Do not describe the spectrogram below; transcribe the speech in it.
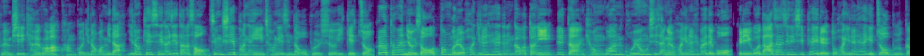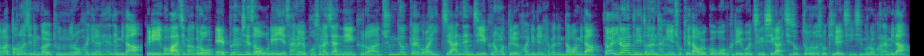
FOMC 결과가 관건이라고 합니다. 이렇게 세 가지에 따라서 증시의 방향이 정해진다고 볼 수 있겠죠. 그렇다면 여기서 어떤 거를 확인을 해야 되는가 봤더니 일단 견고한 고용 시장을 확인을 해봐야 되고 그리고 낮아지는 CPI를 또 확인을 해야겠죠. 물가가 떨어지는 걸 두 눈으로 확인을 해야 됩니다. 그리고 마지막으로 FOMC에서 우리의 예상을 벗어나지 않는 그러한 어떠한 충격 결과가 있지 않는지 그런 것들을 확인을 해봐야 된다고 합니다. 자 이러한 데이터는 당연히 좋게 나올 거고 그리고 증시가 지속적으로 좋기를 진심으로 바랍니다.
